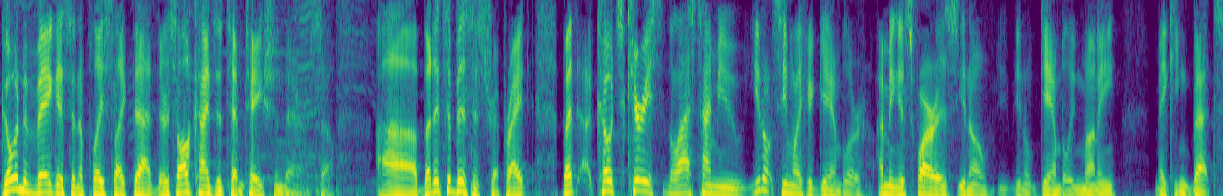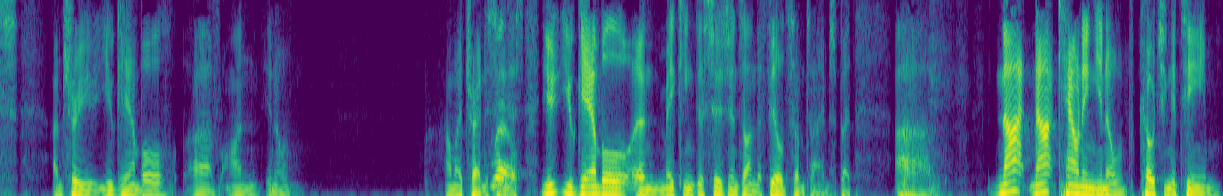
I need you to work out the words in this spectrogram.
Going to Vegas in a place like that, there's all kinds of temptation there. So, uh, but it's a business trip, right? But uh, coach, curious, the last time you you don't seem like a gambler. I mean, as far as you know, you, you know, gambling money, making bets. I'm sure you, you gamble uh, on you know. How am I trying to say Well- this? You you gamble and making decisions on the field sometimes, but uh, not not counting you know coaching a team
